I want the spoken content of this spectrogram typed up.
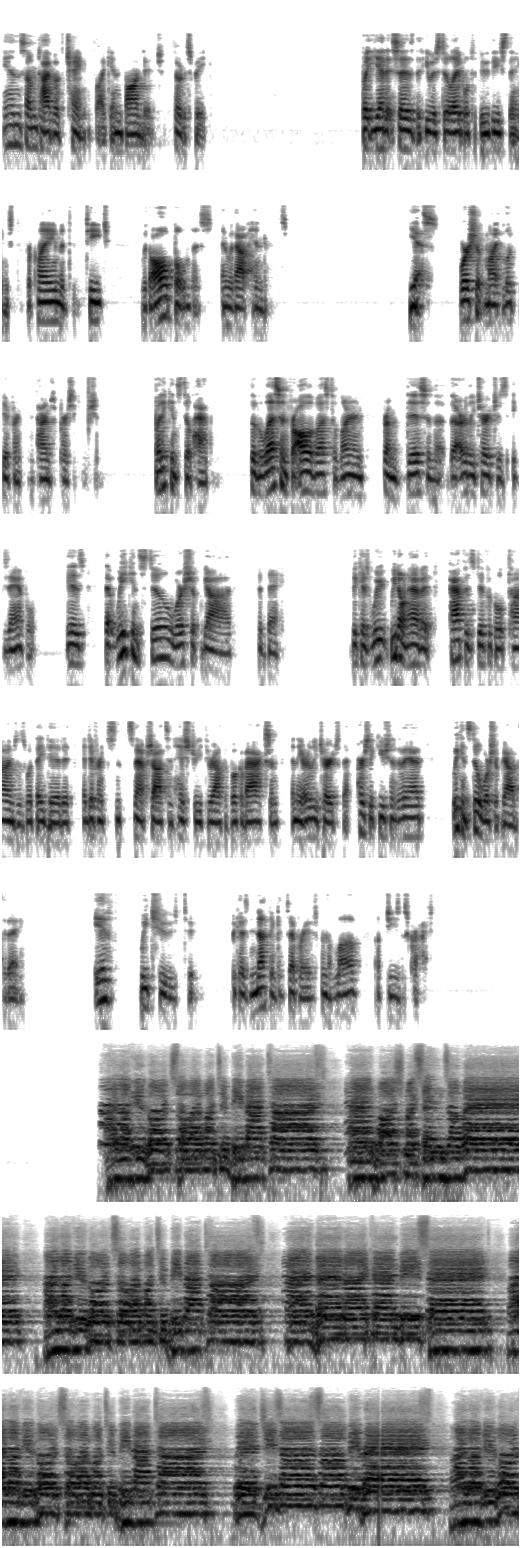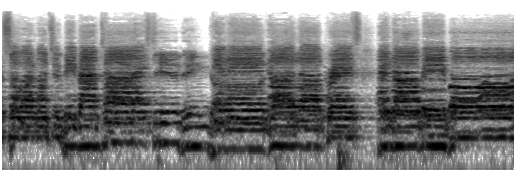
in some type of chains, like in bondage, so to speak. But yet it says that he was still able to do these things, to proclaim and to teach with all boldness and without hindrance. Yes, worship might look different in times of persecution but it can still happen. So the lesson for all of us to learn from this and the, the early church's example is that we can still worship God today. Because we, we don't have it half as difficult times as what they did at, at different snapshots in history throughout the book of Acts and, and the early church, that persecution that they had. We can still worship God today if we choose to, because nothing can separate us from the love of Jesus Christ. I love you, Lord, so I want to be baptized and wash my sins away. I love you, Lord, so I want to be baptized and then I can be saved. I love you, Lord, so I want to be baptized. With Jesus I'll be raised. I love you, Lord, so I want to be baptized. Giving God, Giving God the praise, and I'll be born.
